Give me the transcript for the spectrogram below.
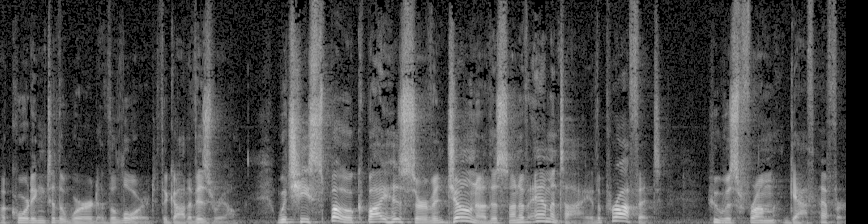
according to the word of the Lord, the God of Israel which he spoke by his servant Jonah, the son of Amittai, the prophet, who was from Gath Hepher.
